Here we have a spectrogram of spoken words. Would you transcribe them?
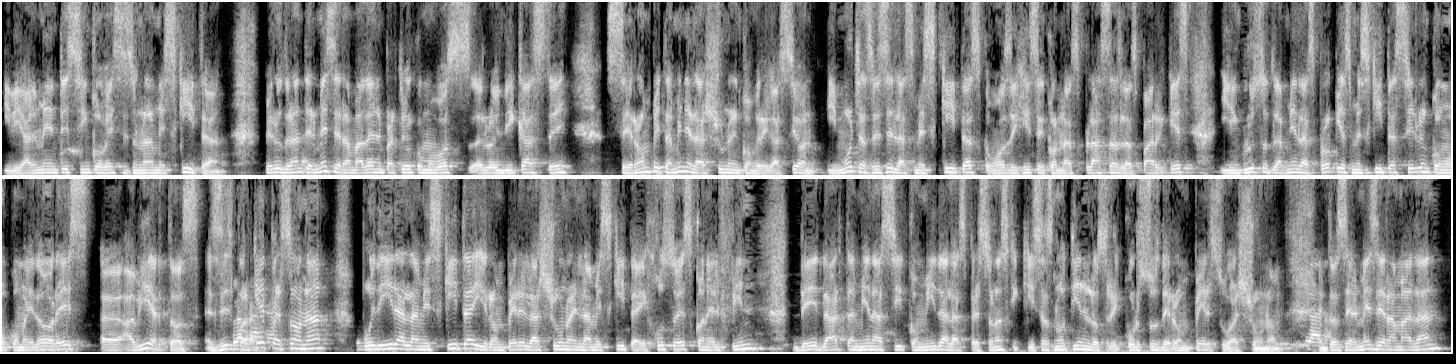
idealmente cinco veces una mezquita. Pero durante el mes de Ramadán en particular, como vos lo indicaste, se rompe también el ayuno en congregación y muchas veces las mezquitas, como os dijiste, con las plazas, los parques e incluso también las propias mezquitas sirven como comedores eh, abiertos. Es decir, cualquier persona puede ir a la mezquita y romper el ayuno en la mezquita y justo es con el fin de dar también así comida a las personas que quizás no tienen los recursos de romper su ayuno. Entonces el mes de Ramadán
